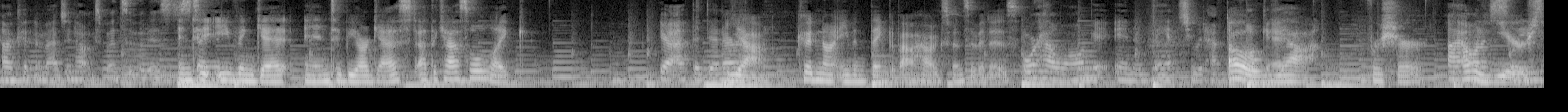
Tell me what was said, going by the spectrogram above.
I couldn't imagine how expensive it is. To And to stay in- even get in to be our guest at the castle, like, yeah, at the dinner. yeah, could not even think about how expensive it is. Or how long in advance you would have to Oh, book it. yeah, for sure. I Probably honestly years.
